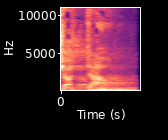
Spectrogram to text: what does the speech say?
Shut down.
